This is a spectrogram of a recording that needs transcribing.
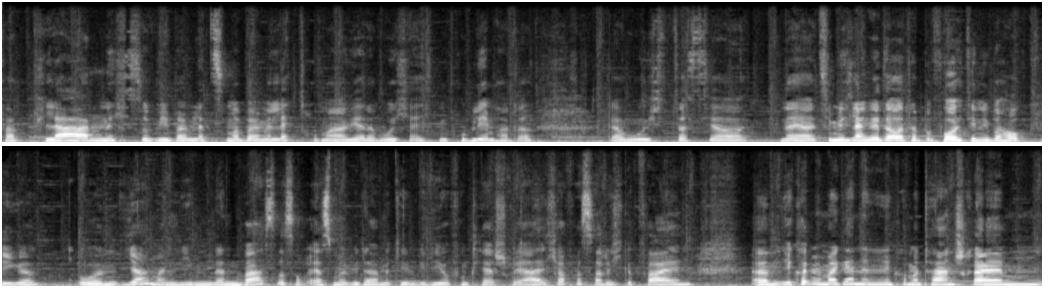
verplanen. Nicht so wie beim letzten Mal beim Elektromagier, da wo ich ja echt ein Problem hatte. Da wo ich das ja, naja, ziemlich lange gedauert habe, bevor ich den überhaupt kriege. Und ja, meine Lieben, dann war es das auch erstmal wieder mit dem Video von Clash Royale. Ich hoffe, es hat euch gefallen. Ähm, ihr könnt mir mal gerne in den Kommentaren schreiben,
